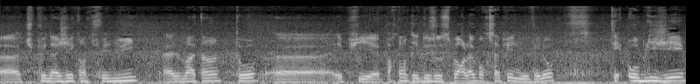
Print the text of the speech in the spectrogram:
Euh, tu peux nager quand tu fais nuit, euh, le matin, tôt. et puis, par contre, les deux autres sports, la course à pied le vélo, tu es obligé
